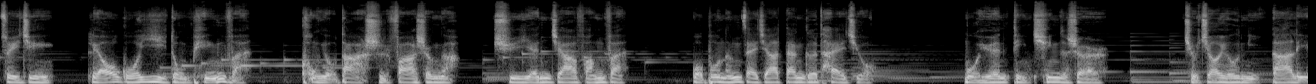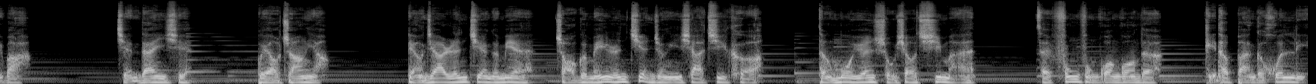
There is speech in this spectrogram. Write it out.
最近……”辽国异动频繁，恐有大事发生啊！需严加防范。我不能在家耽搁太久。墨渊定亲的事儿，就交由你打理吧，简单一些，不要张扬。两家人见个面，找个媒人见证一下即可。等墨渊守孝期满，再风风光光的给他办个婚礼。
